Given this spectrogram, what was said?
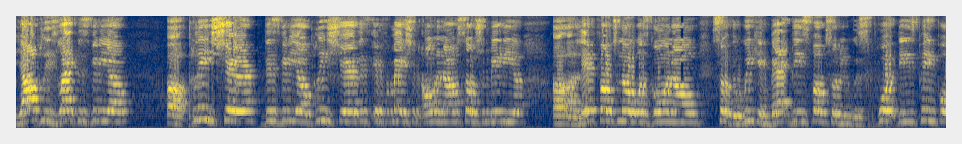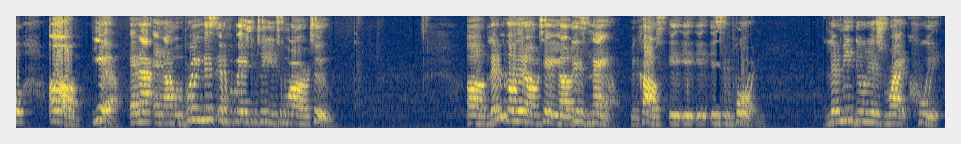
Y'all please like this video. Uh, please share this video. Please share this information on and off social media. Uh, let folks know what's going on so that we can back these folks so that we can support these people. Um, yeah, and I and I'm gonna bring this information to you tomorrow too. Um, let me go ahead and tell y'all this now because it, it, it's important. Let me do this right quick.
